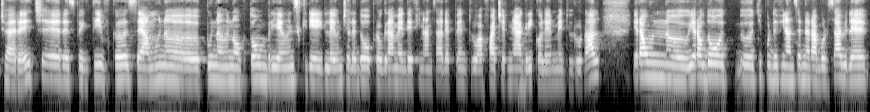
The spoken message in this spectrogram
cea rece, respectiv că se amână până în octombrie înscrierile în cele două programe de finanțare pentru afaceri neagricole în mediul rural. Erau, un, erau două tipuri de finanțări nerabursabile.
